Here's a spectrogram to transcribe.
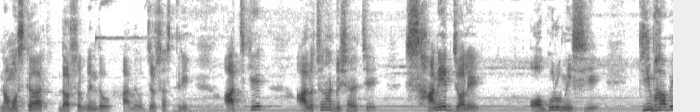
নমস্কার, দর্শকবৃন্দ, আমি উজ্জ্বল শাস্ত্রী। আজকের আলোচনার বিষয় হচ্ছে সানের জলে অগুরু মিশিয়ে কীভাবে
